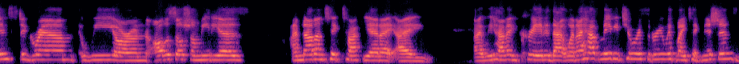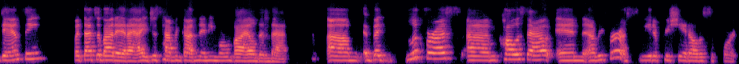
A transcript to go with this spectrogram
Instagram, we are on all the social medias. I'm not on TikTok yet. I, I I, we haven't created that one. I have maybe two or three with my technicians dancing, but that's about it. I, I just haven't gotten any more wild than that. Um, but look for us, um, call us out, and uh, refer us. We'd appreciate all the support.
